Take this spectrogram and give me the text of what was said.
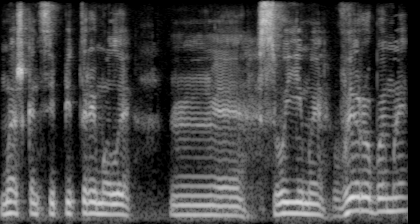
мешканці підтримали своїми виробами.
